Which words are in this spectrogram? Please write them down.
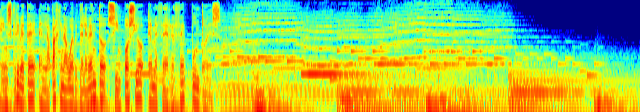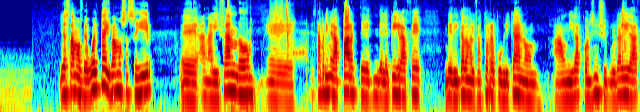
e inscríbete en la página web del evento simposio-mcrc.es. Ya estamos de vuelta y vamos a seguir eh, analizando eh, esta primera parte del epígrafe dedicado en el factor republicano a unidad, consenso y pluralidad,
